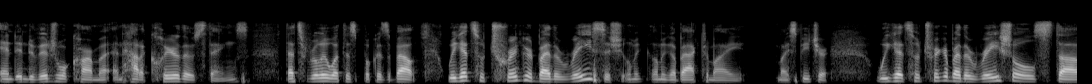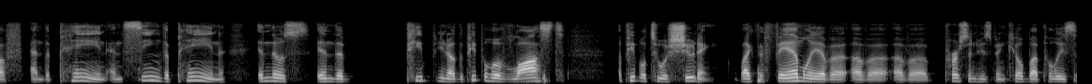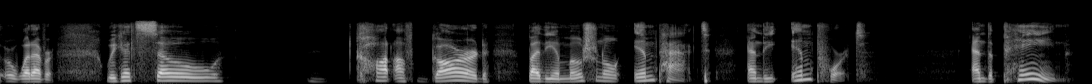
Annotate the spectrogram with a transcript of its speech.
and individual karma and how to clear those things. That's really what this book is about. We get so triggered by the race issue. Let me let me go back to my my speech here. We get so triggered by the racial stuff and the pain and seeing the pain in those in the people you know the people who have lost people to a shooting like the family of a of a of a person who's been killed by police or whatever. We get so caught off guard by the emotional impact and the import and the pain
